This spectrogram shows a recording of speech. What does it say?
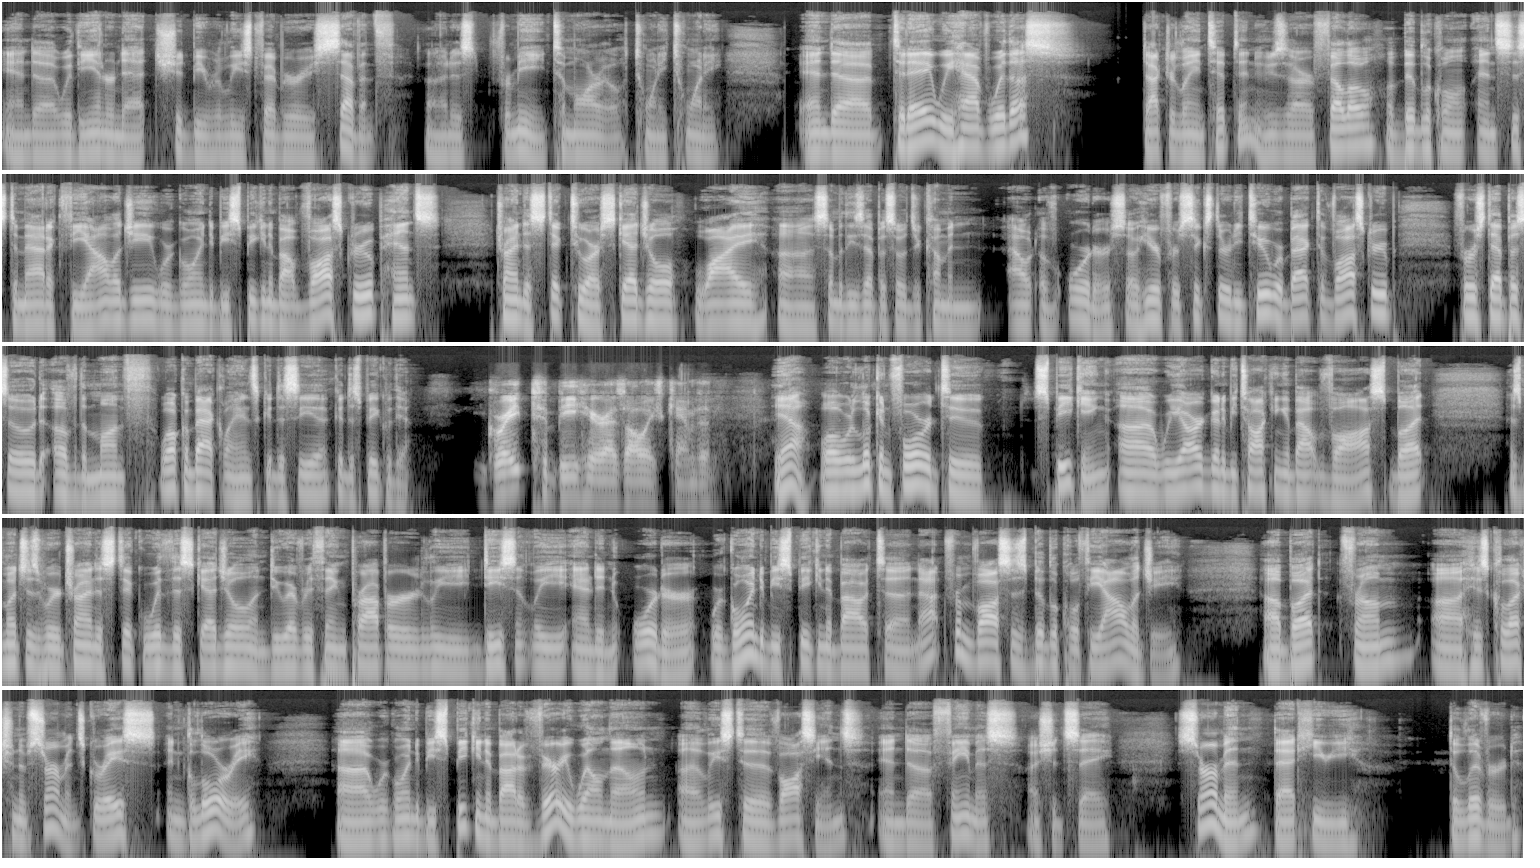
and uh, with the internet should be released February 7th. Uh, it is for me tomorrow, 2020. And uh, today we have with us Dr. Lane Tipton, who's our fellow of biblical and systematic theology. We're going to be speaking about Vos Group, hence trying to stick to our schedule. Why uh, some of these episodes are coming out of order. So here for 632, we're back to Vos Group, first episode of the month. Welcome back, Lane. It's good to see you. Good to speak with you. Great to be here as always, Camden. Yeah, well, we're looking forward to speaking. Uh, we are going to be talking about Vos, but as much as we're trying to stick with the schedule and do everything properly, decently, and in order, we're going to be speaking about uh, not from Vos's biblical theology, uh, but from uh, his collection of sermons, Grace and Glory. Uh, we're going to be speaking about a very well known, uh, at least to Vosians, and famous, I should say, sermon that he delivered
